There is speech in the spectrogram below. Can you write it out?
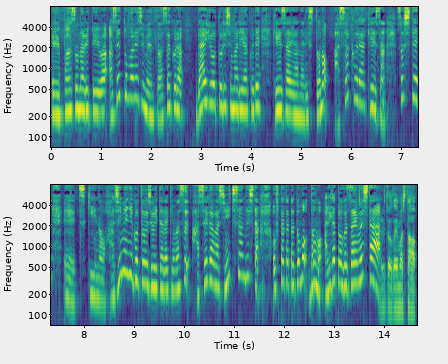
えー、パーソナリティはアセットマネジメント朝倉代表取締役で経済アナリストの朝倉圭さん、そして、えー、月の初めにご登場いただきます長谷川慎一さんでした。お二方ともどうもありがとうございました。ありがとうございました。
